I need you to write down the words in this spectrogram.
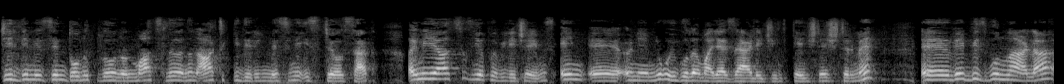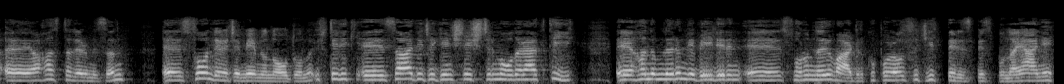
cildimizin donukluğunun, matlığının artık giderilmesini istiyorsak, ameliyatsız yapabileceğimiz en e, önemli uygulama lazerle cilt gençleştirme. E, ve biz bunlarla e, hastalarımızın e, son derece memnun olduğunu, üstelik e, sadece gençleştirme olarak değil, e, hanımların ve beylerin e, sorunları vardır. Kuporozlu cilt deriz biz buna. Yani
